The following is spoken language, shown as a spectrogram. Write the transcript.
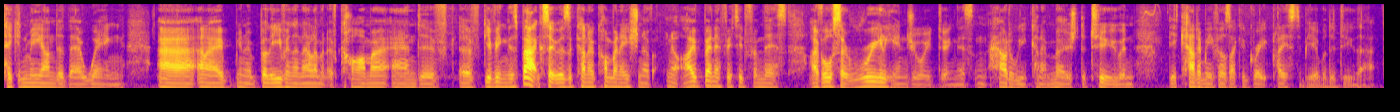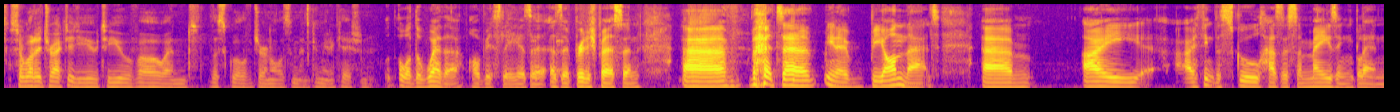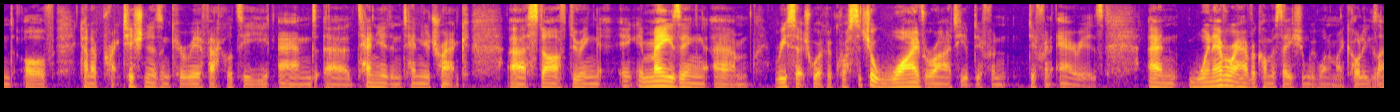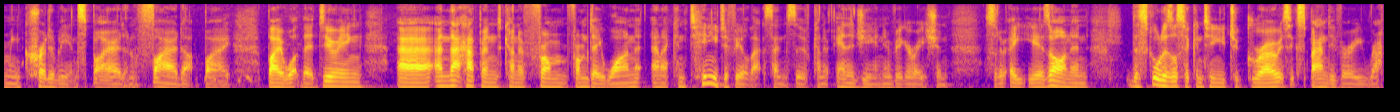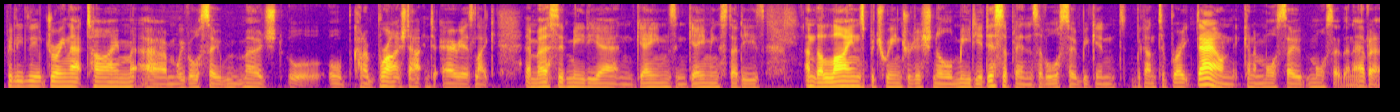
taken me under their wing. Uh, and I you know, believe in an element of karma and of, of giving this back. So it was a kind of combination of, you know, I've benefited from this. I've also really enjoyed doing this. And how do we kind of merge the two? And the Academy feels like a great place to be able to do that. So what attracted you to U of O and the School of Journalism and Communication? Well, the weather, obviously, as a, as a British person. Uh, but, uh, you know, beyond that, um, I I think the school has this amazing blend of kind of practitioners and career faculty and uh, tenured and tenure track uh, staff doing amazing um, research work across such a wide variety of different different areas. And whenever I have a conversation with one of my colleagues, I'm incredibly inspired and fired up by, by what they're doing. Uh, and that happened kind of from, from day one. And I continue to feel that sense of kind of energy and invigoration sort of eight years on. And the school has also continued to grow. It's expanded very rapidly during that time. Um, we've also merged or, or kind of branched out into areas like immersive media and games and gaming studies. And the lines between traditional media disciplines have also begin, begun to break down, kind of more so, more so than ever.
